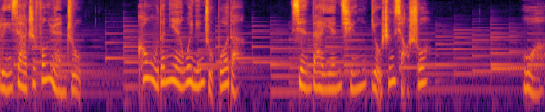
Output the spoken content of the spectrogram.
林下之风》原著，空无的念为您主播的现代言情有声小说《我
